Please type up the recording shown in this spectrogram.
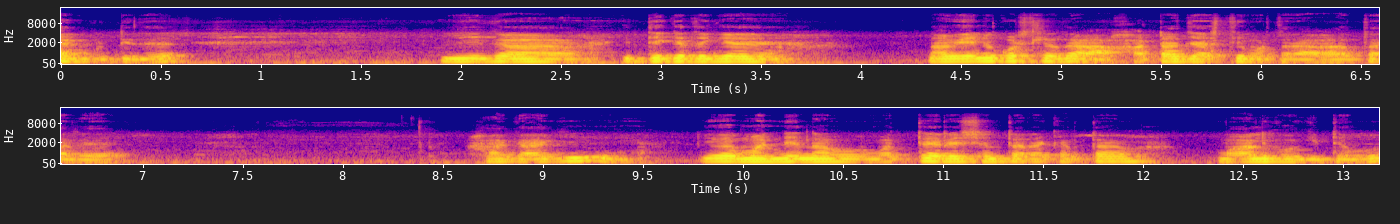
ಆಗಿಬಿಟ್ಟಿದೆ. ಈಗ ಇದ್ದಕ್ಕಿದ್ದಂಗೆ ನಾವೇನು ಕೊಡಿಸ್ಲಿಲ್ಲ ಹಠ ಜಾಸ್ತಿ ಮಾಡ್ತಾರೆ, ಆಳ್ತಾರೆ. ಹಾಗಾಗಿ ಇವಾಗ ಮೊನ್ನೆ ನಾವು ಮತ್ತೆ ರೇಷನ್ ತರೋಕ್ಕಂತ ಮಾಲ್ಗೆ ಹೋಗಿದ್ದೆವು.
